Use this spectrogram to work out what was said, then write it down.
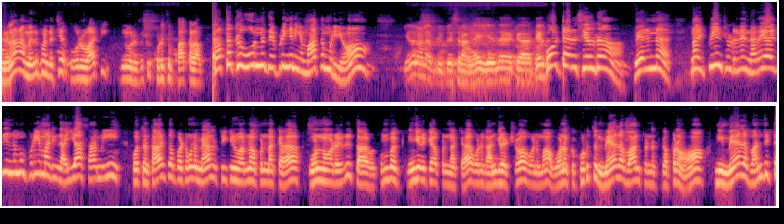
இதெல்லாம் நம்ம இது பண்ணுறச்சு ஒரு வாட்டி இன்னொரு இதுக்கு கொடுத்து பார்க்கலாம். ரத்தத்தில் ஊர்னது எப்படிங்க நீங்கள் மாற்ற முடியும்? எதனால அப்படி பேசுறாங்க? ஓட்டு அரசியல் தான் வேற என்ன? நான் இப்பயும் சொல்றேன் நிறைய இது இன்னமும் புரிய மாட்டேங்குது. ஐயா சாமி ஒருத்தன் தாழ்த்தப்பட்டவன மேல தூக்கின்னு வரணும் அப்படின்னாக்கா உன்னோட இது தா- கும்ப இங்க இருக்க அப்படின்னாக்கா உனக்கு அஞ்சு லட்ச ரூபா வேணுமா? உனக்கு கொடுத்து மேல வான்னு சொன்னதுக்கு அப்புறம் நீ மேல வந்துட்ட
